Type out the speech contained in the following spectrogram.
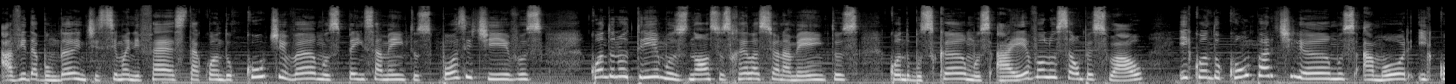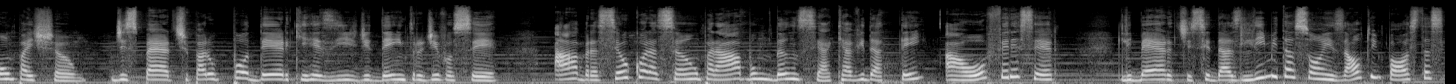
A vida abundante se manifesta quando cultivamos pensamentos positivos, quando nutrimos nossos relacionamentos, quando buscamos a evolução pessoal e quando compartilhamos amor e compaixão. Desperte para o poder que reside dentro de você. Abra seu coração para a abundância que a vida tem a oferecer. Liberte-se das limitações autoimpostas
